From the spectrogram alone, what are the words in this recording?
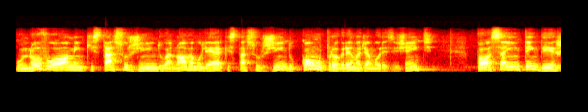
o novo homem que está surgindo, a nova mulher que está surgindo com o programa de amor exigente, possa entender,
